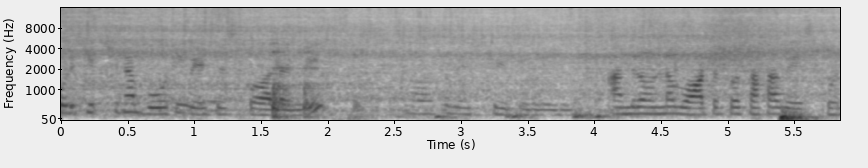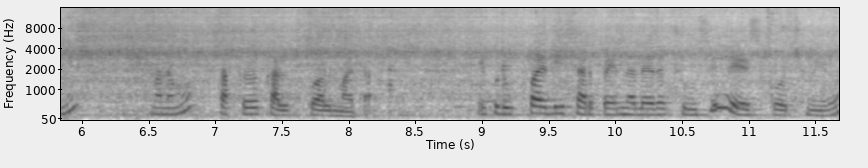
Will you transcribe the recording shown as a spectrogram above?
ఉడికిచ్చిన బోటి వేసేసుకోవాలండి. అందులో ఉన్న వాటర్తో సహా వేసుకొని మనము చక్కగా కలుపుకోవాలన్నమాట. ఇప్పుడు ఉప్పు అది సరిపోయిందా లేదో చూసి వేసుకోవచ్చు మీరు.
